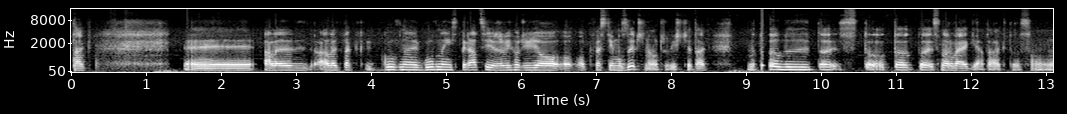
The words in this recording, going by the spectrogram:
tak. E, ale, ale tak główne, główne inspiracje, jeżeli chodzi o, o, o kwestie muzyczne oczywiście, tak, no to, to, jest, to, to, to jest Norwegia, tak, to są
